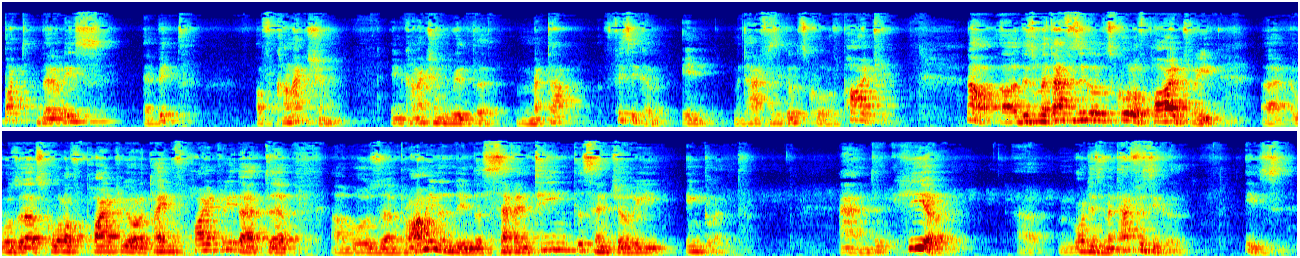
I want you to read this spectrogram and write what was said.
But there is a bit of connection in connection with the metaphysical in metaphysical school of poetry. Now, uh, this metaphysical school of poetry uh, was a school of poetry or a type of poetry that uh, uh, was uh, prominent in the 17th century England. And here, uh, what is metaphysical is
